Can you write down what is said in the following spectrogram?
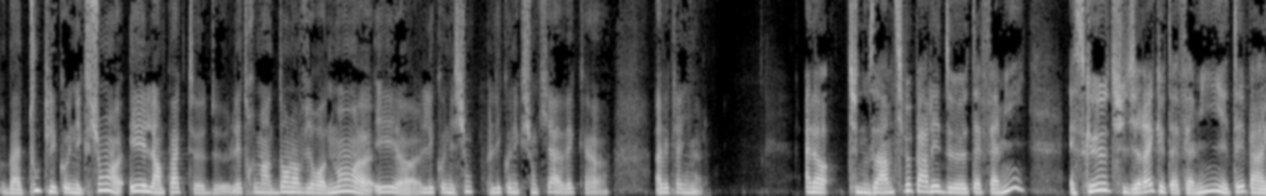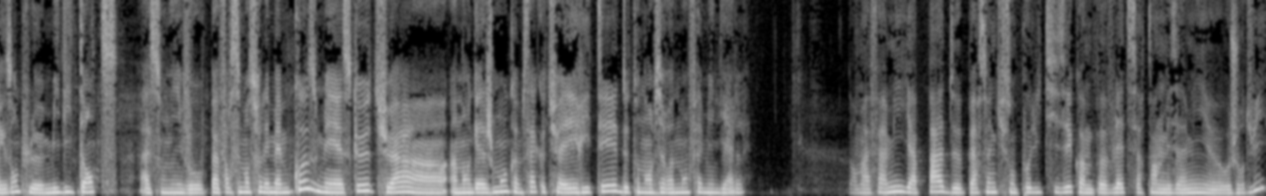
bah, toutes les connexions et l'impact de l'être humain dans l'environnement et les connexions, les connexions qu'il y a avec, avec l'animal. Alors, tu nous as un petit peu parlé de ta famille. Est-ce que tu dirais que ta famille était, par exemple, militante à son niveau? Pas forcément sur les mêmes causes, mais est-ce que tu as un, engagement comme ça que tu as hérité de ton environnement familial? Dans ma famille, il n'y a pas de personnes qui sont politisées comme peuvent l'être certains de mes amis euh, aujourd'hui.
